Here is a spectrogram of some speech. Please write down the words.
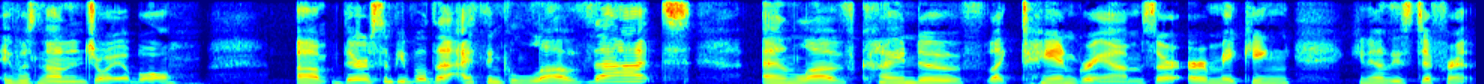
it was not enjoyable. Um, there are some people that I think love that and love kind of like tangrams or, or making, you know, these different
